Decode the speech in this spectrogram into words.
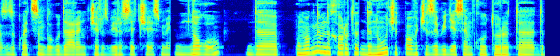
за което съм благодарен, че разбира се, че сме много, да помогнем на хората да научат повече за BDSM културата, да,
